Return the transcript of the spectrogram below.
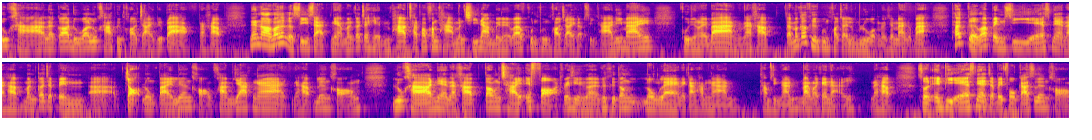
ลูกค้าแล้วก็ดูว่าลูกค้าพึงพอใจหรือเปล่านะครับ แน่นอนว่าถ้าเกิด CSAT เนี่ยมันก็จะเห็นภาพชัดเพราะคำถามมันชี้นำไปเลยว่าคุณพึงพอใจกับสินค้านี้ไหมคุณอย่างไรบ้างนะครับ แต่มันก็คือพึงพอใจรวมๆใช่ไหมถูกปะถ้าเกิดว่าเป็น CES เนี่ยนะครับมันก็จะเป็นเจาะลงไปเรื่องของความยากง่ายนะครับ เรื่องของลูกค้าเนี่ยนะครับต้องใช้ effort ไปสิ่งก็คือต้องลงแรงในการทำงาน ทำสิ่งนั้นมากน้อยแค่ไหนนะครับส่วน NPS เนี่ยจะไปโฟกัสเรื่องของ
